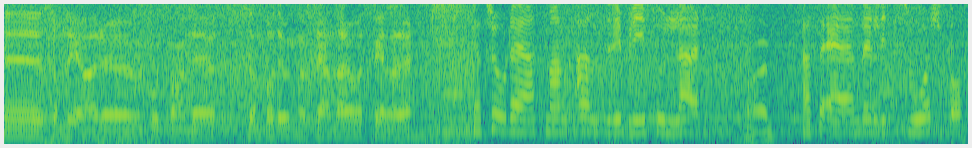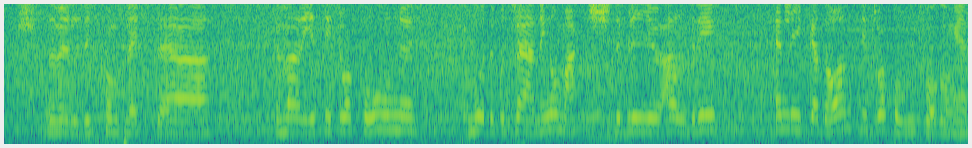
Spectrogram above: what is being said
eh, som du gör eh, fortfarande som både ungdomstränare och spelare? Jag tror det är att man aldrig blir fullärd. Nej. Att det är en väldigt svår sport. Det är väldigt komplext. Det är varje situation, både på träning och match, det blir ju aldrig en likadan situation två gånger.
